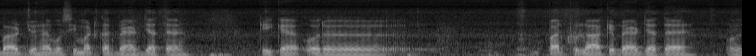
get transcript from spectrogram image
برڈ جو ہے وہ سمٹ کر بیٹھ جاتا ہے، ٹھیک ہے، اور پر پھلا کے بیٹھ جاتا ہے اور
